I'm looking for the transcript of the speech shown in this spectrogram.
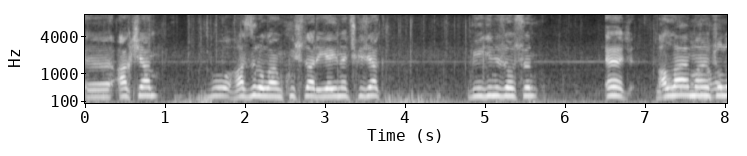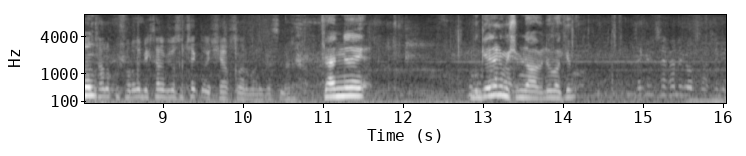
e, akşam bu hazır olan kuşlar yayına çıkacak. Bilginiz olsun. Evet. Allah'a emanet olun. Bir tane kuş var orada bir tane videosu çek de şey yapsınlar bari izlesinler. Kendine bu gelir mi şimdi abi? Dur bakayım. Çekil seferini göster çekil.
